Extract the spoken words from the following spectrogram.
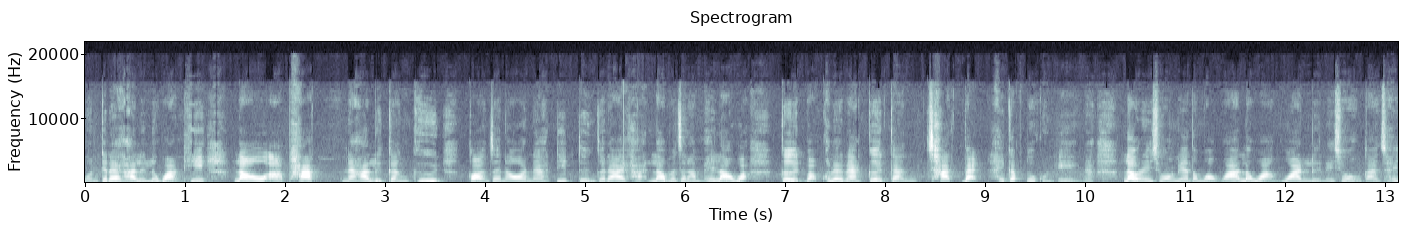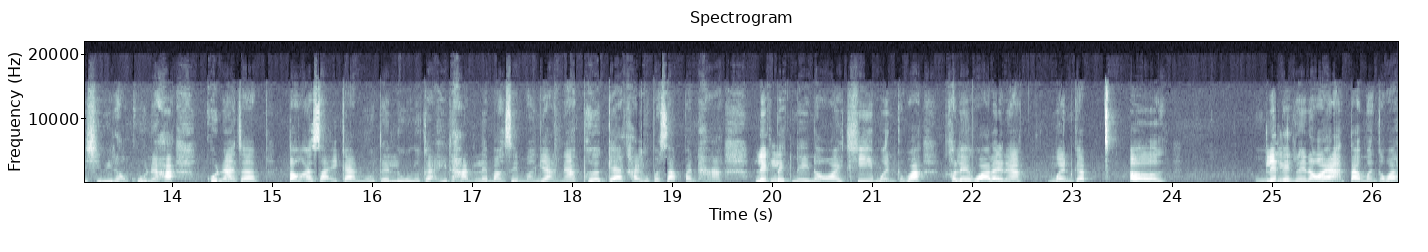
มนต์ก็ได้ค่ะ หรือระหว่างที่เราพักนะคะหรือกลางคืนก่อนจะนอนนะนิดนึงก็ได้ค่ะ แล้วมันจะทำให้เราอะเกิดแบบเขาเรียกนะเกิดการชาร์จแบตให้กับตัวคุณเองนะแล้วในช่วงนี้ต้องบอกว่าระหว่างวันหรือในช่วงของการใช้ชีวิตของคุณนะคะคุณอาจจะต้องอาศัยการมูเตลูหรือการอธิษฐานอะไรบางสิ่งบางอย่างนะ เพื่อแก้ไขอุปสรรคปัญหาเล็กๆ น้อยๆที่เหมือนกับว่าเขาเรียกว่าอะไรนะ เหมือนกับ เล็กๆน้อยๆอะแต่เหมือนกับว่า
